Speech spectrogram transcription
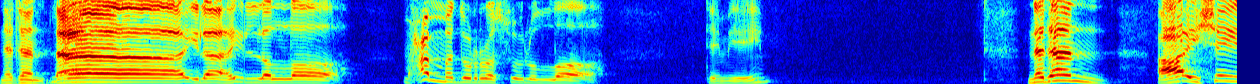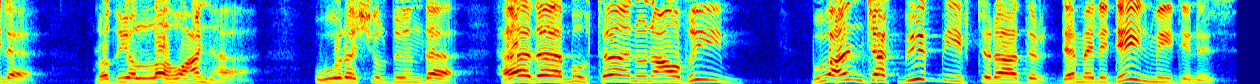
neden La ilahe illallah, Muhammedur Resulullah demeyeyim? Neden Aişe ile radıyallahu anha uğraşıldığında Hâzâ buhtanun azîm. Bu ancak büyük bir iftiradır demeli değil miydiniz?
